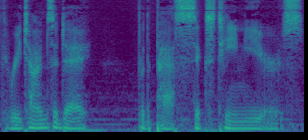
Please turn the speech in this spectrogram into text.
three times a day for the past 16 years.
